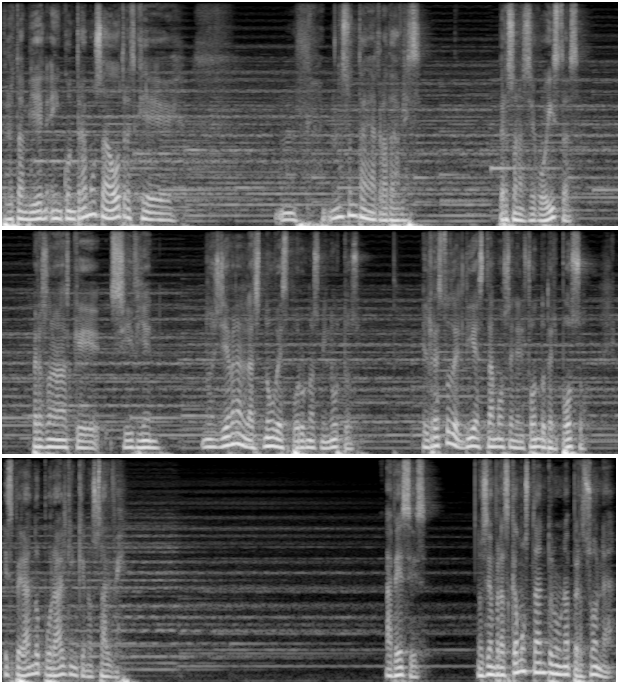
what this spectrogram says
Pero también encontramos a otras que mm, no son tan agradables. Personas egoístas. Personas que, si bien nos llevan a las nubes por unos minutos, el resto del día estamos en el fondo del pozo, esperando por alguien que nos salve. A veces, nos enfrascamos tanto en una persona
